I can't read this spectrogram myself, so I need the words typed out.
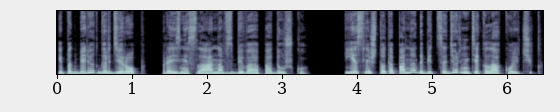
и подберет гардероб», произнесла она, взбивая подушку. «Если что-то понадобится, дерните колокольчик.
